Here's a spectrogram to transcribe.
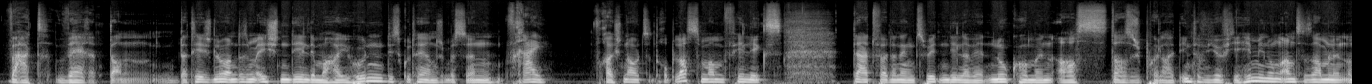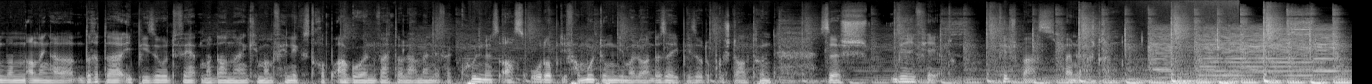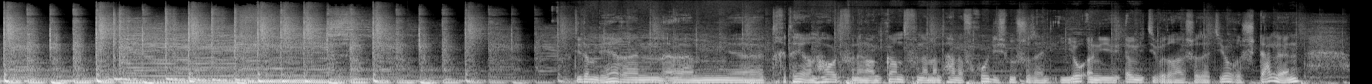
wat wäret dann? Dat hecht nur an diesem echten Deel dem ha hunden diskutieren ich frei. Frei schnauze drop lassen mam Felix dat war dann den zweiten Deler wird nur kommen aus dass ich Leute Interview auf die Himmelung anzusammeln und dann an enger dritter Episode fährt man dann ein Kim am Felix Trop Agoen wat am Ende coolness aus oder ob die Vermutung die mal an dieser Episode gestartet tun sich verifiiert viel Spaß beim Nachstrennen Die um die Herren ähm, treieren haut von einer ganz fundamentale froh die ich muss schon seit schon seit jahre stellen.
